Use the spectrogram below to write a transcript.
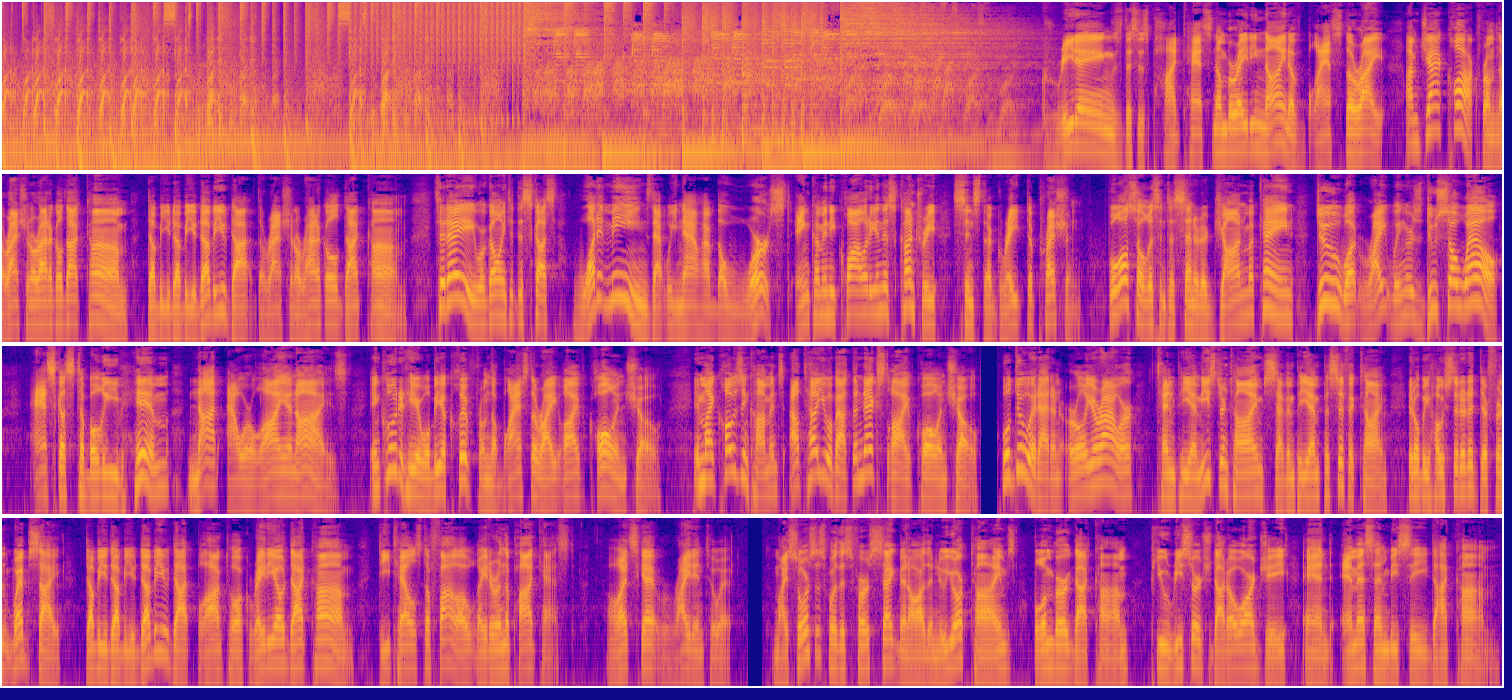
The right. The right. Greetings. This is podcast number 89 of Blast the Right. I'm Jack Clark from therationalradical.com, www.therationalradical.com. Today we're going to discuss what it means that we now have the worst income inequality in this country since the Great Depression. We'll also listen to Senator John McCain do what right wingers do so well ask us to believe him, not our lion eyes. Included here will be a clip from the Blast the Right live call in show. In my closing comments, I'll tell you about the next live call in show. We'll do it at an earlier hour, 10 p.m. Eastern Time, 7 p.m. Pacific Time. It'll be hosted at a different website, www.blogtalkradio.com. Details to follow later in the podcast. Let's get right into it. My sources for this first segment are the New York Times, Bloomberg.com, PewResearch.org, and MSNBC.com.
